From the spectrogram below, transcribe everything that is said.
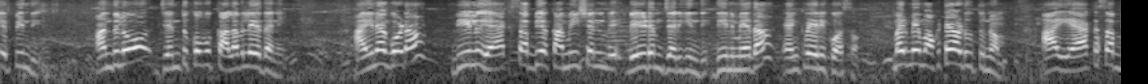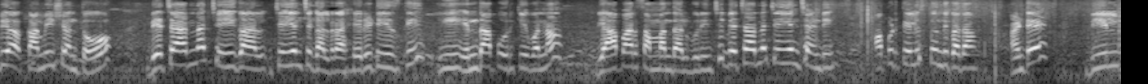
చెప్పింది. అందులో జంతు కొవ్వు కలవలేదని. అయినా కూడా వీళ్ళు ఏకసభ్య కమిషన్ వే- వేయడం జరిగింది. దీని మీద ఎంక్వైరీ కోసం. మరి మేము ఒకటే అడుగుతున్నాం. ఆ ఏకసభ్య కమిషన్తో విచారణ చేయగల చేయించగలరా? హెరిటేజ్కి ఈ ఇందాపూర్కి ఉన్న వ్యాపార సంబంధాల గురించి విచారణ చేయించండి. అప్పుడు తెలుస్తుంది కదా. అంటే వీళ్ళు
